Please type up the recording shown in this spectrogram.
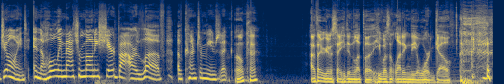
joined in the holy matrimony shared by our love of country music. Okay. I thought you were gonna say he didn't let the he wasn't letting the award go.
